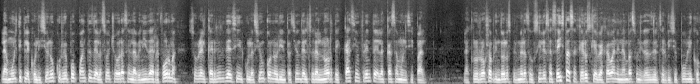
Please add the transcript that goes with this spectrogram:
La múltiple colisión ocurrió poco antes de las 8 horas en la avenida Reforma, sobre el carril de circulación con orientación del sur al norte, casi enfrente de la casa municipal. La Cruz Roja brindó los primeros auxilios a seis pasajeros que viajaban en ambas unidades del servicio público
